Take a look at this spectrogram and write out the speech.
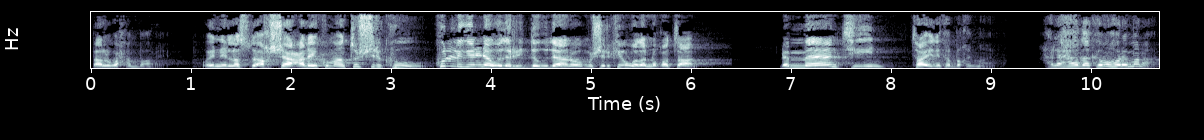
Baa lagu xambaaraya. Wa innii lastu akhshaa calaykum an tushrikuu. Kulligiin inaad wada ridowdaan oo mushrikiin wada noqotaan. Dhammaantiin taa idinka baqi maayo calaa haada kama hor imanaayo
